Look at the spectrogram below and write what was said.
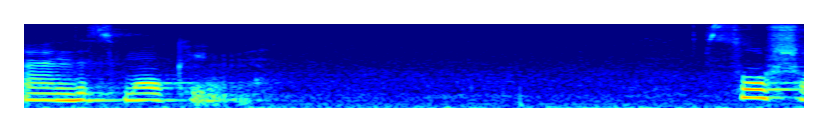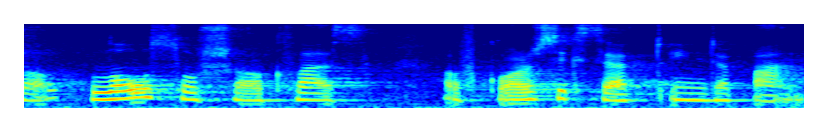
and smoking. Social, low social class, of course, except in Japan.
